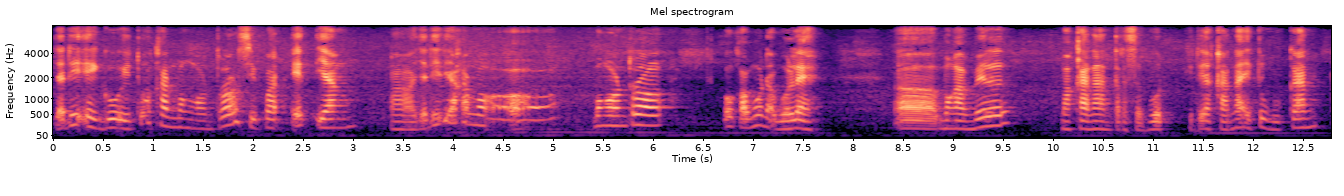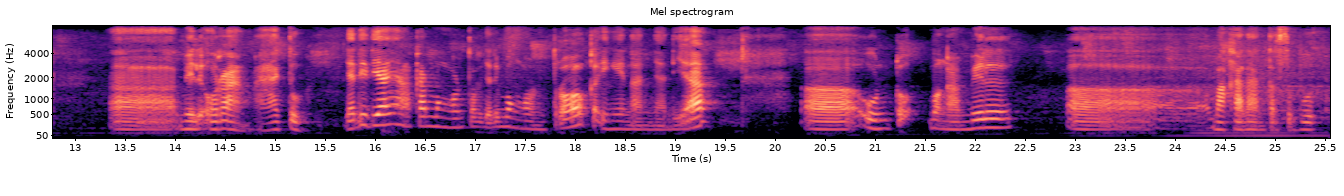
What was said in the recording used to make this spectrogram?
Jadi ego itu akan mengontrol sifat it yang uh, jadi dia akan uh, mengontrol oh kamu tidak boleh uh, mengambil makanan tersebut gitu ya karena itu bukan uh, milik orang. Nah itu. Jadi dia yang akan mengontrol jadi mengontrol keinginannya dia uh, untuk mengambil uh, makanan tersebut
